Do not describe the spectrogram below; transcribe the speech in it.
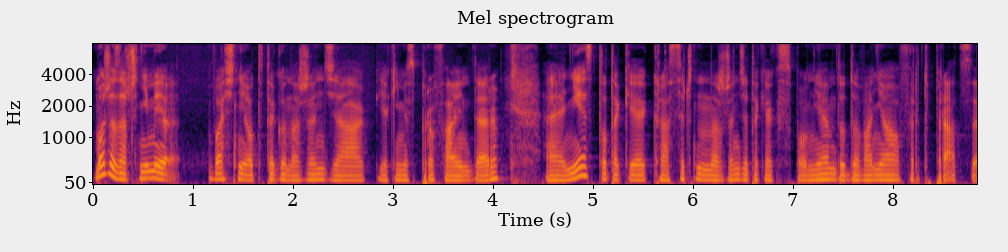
Może zacznijmy właśnie od tego narzędzia, jakim jest Profinder. E, nie jest to takie klasyczne narzędzie, tak jak wspomniałem, dodawania ofert pracy.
